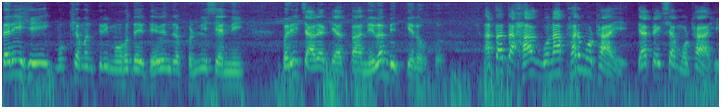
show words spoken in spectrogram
तरीही मुख्यमंत्री महोदय देवेंद्र फडणवीस यांनी परिचारक यांना निलंबित केलं होतं. आता तर हा गुन्हा फार मोठा आहे. त्यापेक्षा मोठा आहे.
